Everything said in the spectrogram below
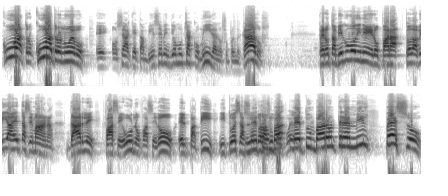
cuatro, cuatro nuevos. Eh, o sea que también se vendió mucha comida en los supermercados. Pero también hubo dinero para todavía esta semana darle fase 1, fase 2, el patí y todo ese asunto. Le, le tumbaron 3 mil pesos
